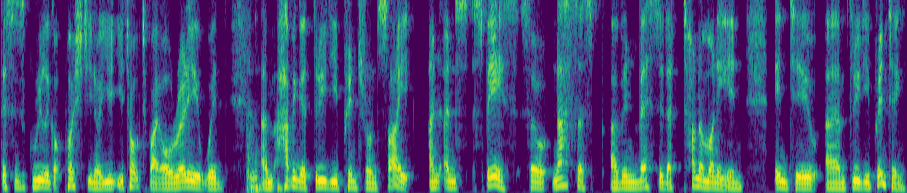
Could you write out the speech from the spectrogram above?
this has really got pushed, you know, you, you talked about already with um, having a 3D printer on site and, and space. So NASA have invested a ton of money in into um, 3D printing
